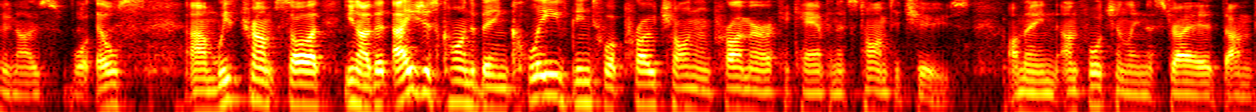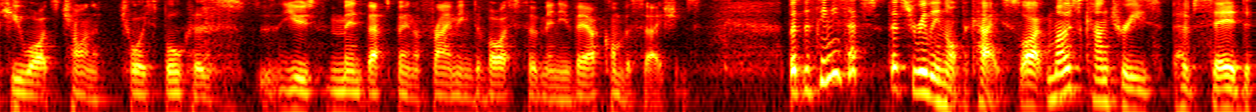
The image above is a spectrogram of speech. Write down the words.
who knows what else um, with Trump's side. You know that Asia's kind of being cleaved into a pro China and pro America camp, and it's time to choose. I mean, unfortunately, in Australia, um, Hugh White's China Choice book has used meant that's been a framing device for many of our conversations. But the thing is, that's that's really not the case. Like most countries have said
